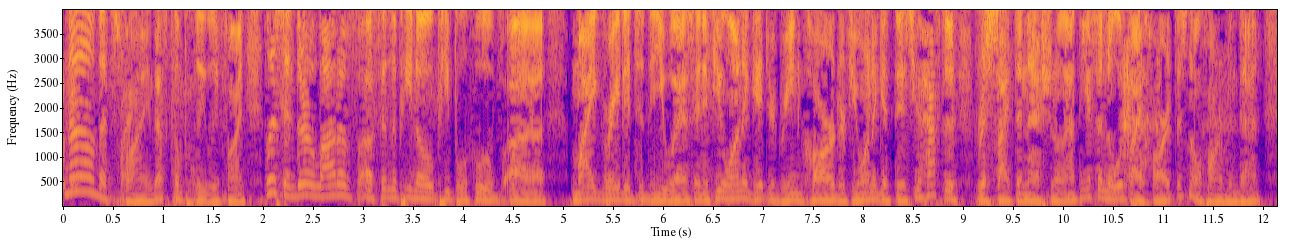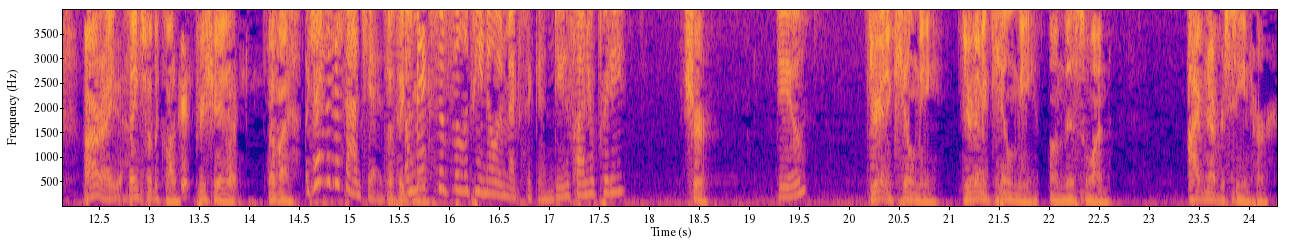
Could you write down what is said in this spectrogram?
Anyway. No, that's fine. That's completely fine. Listen, there are a lot of uh, Filipino people who've uh, migrated to the U.S., and if you want to get your green card or if you want to get this, you have to recite the national anthem. You have to know it by heart. There's no harm in that. All right. Thanks for the call. Appreciate it. Bye-bye. Jessica Sanchez, a some mix of Filipino and Mexican. Do you find her pretty? Sure. Do you? You're going to kill me. You're going to kill me on this one. I've never seen her.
